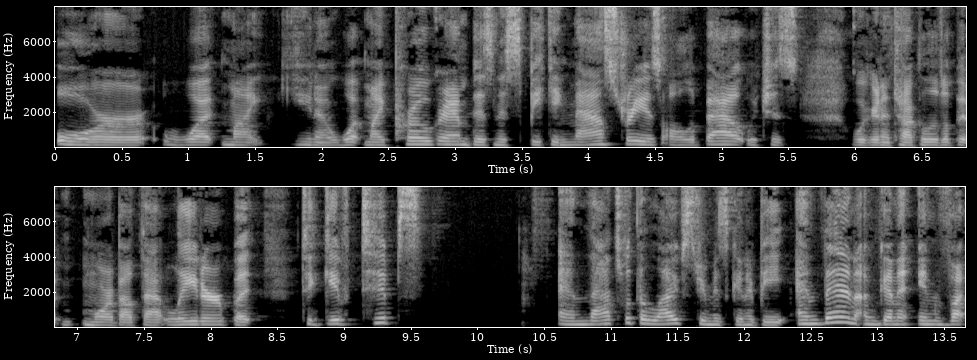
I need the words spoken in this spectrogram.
or what my you know what my program business speaking mastery is all about which is we're going to talk a little bit more about that later but to give tips and that's what the live stream is going to be and then i'm going to invite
